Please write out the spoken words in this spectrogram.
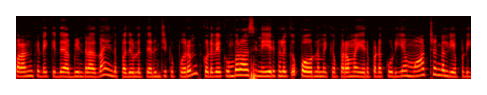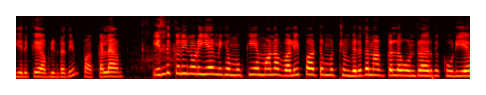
பலன் கிடைக்குது அப்படின்றது தான் இந்த பதிவில் தெரிஞ்சுக்க போகிறோம் கூடவே கும்பராசி நேயர்களுக்கு பௌர்ணமிக்கு அப்புறமா ஏற்படக்கூடிய மாற்றங்கள் எப்படி இருக்குது அப்படின்றதையும் பார்க்கலாம். இந்துக்களினுடைய மிக முக்கியமான வழிபாட்டு மற்றும் விரத நாட்களில் ஒன்றாக இருக்கக்கூடிய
